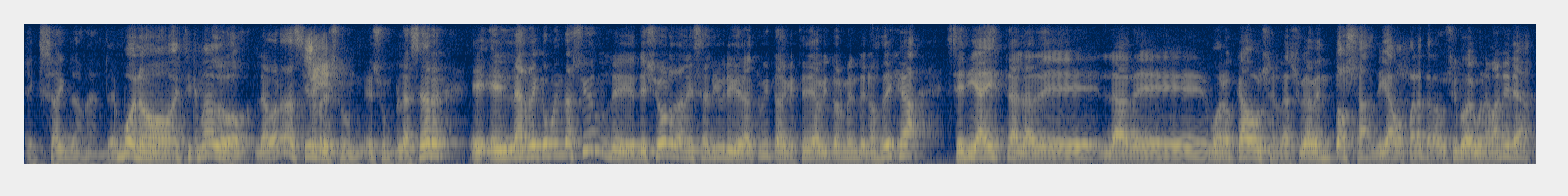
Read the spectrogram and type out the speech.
Exactamente. Bueno, estimado, la verdad siempre es, un, es un placer. Eh, eh, la recomendación de, Jordan, esa libre y gratuita que usted habitualmente nos deja, sería esta, la de, la de, bueno, Caos en la ciudad ventosa, digamos, para traducirlo de alguna manera.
